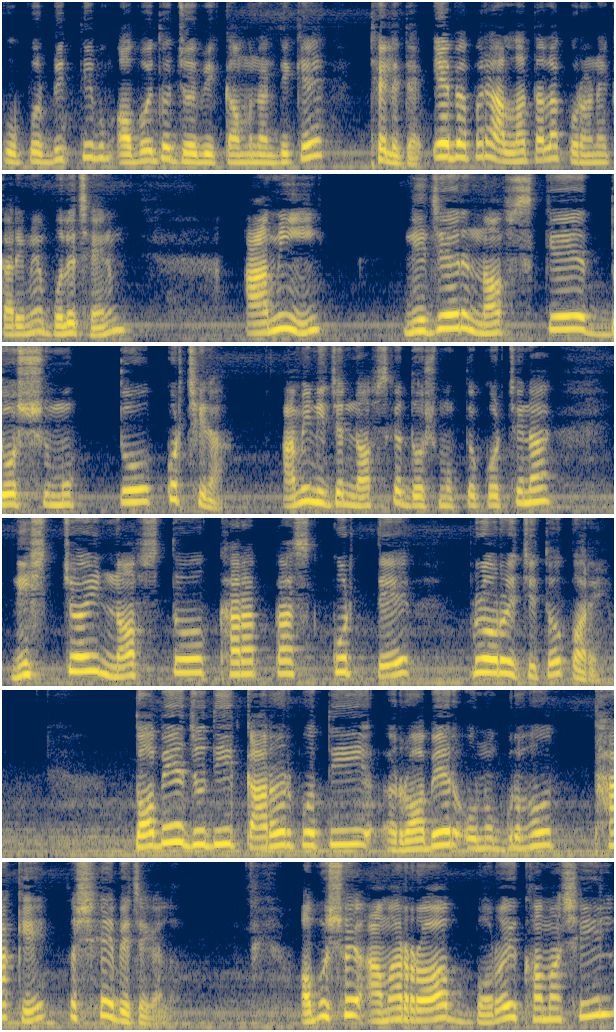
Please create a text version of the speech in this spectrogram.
কুপবৃত্তি এবং অবৈধ জৈবিক কামনার দিকে ঠেলে দেয়। এ ব্যাপারে আল্লাহ তালা কোরআনে কারিমে বলেছেন, আমি নিজের নফসকে দোষমুক্ত করছি না। আমি নিজের নফসকে দোষমুক্ত করছি না, নিশ্চয়ই নফস তো খারাপ কাজ করতে প্ররোচিত করে। তবে যদি কারোর প্রতি রবের অনুগ্রহ থাকে, তো সে বেঁচে গেল। অবশ্যই আমার রব বড়ই ক্ষমাশীল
